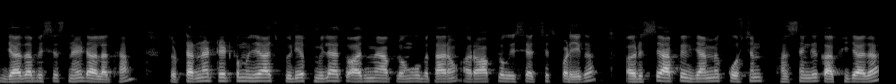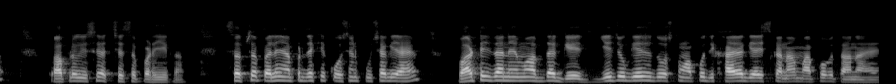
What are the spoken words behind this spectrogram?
ज़्यादा विशेष नहीं डाला था। तो टर्नर ट्रेड का मुझे आज पीडीएफ मिला है तो आज मैं आप लोगों को बता रहा हूँ और आप लोग इसे अच्छे से पढ़िएगा और इससे आपके एग्ज़ाम में क्वेश्चन फंसेंगे काफ़ी ज़्यादा तो आप लोग इसे अच्छे से पढ़िएगा। सबसे पहले यहाँ पर देखिए क्वेश्चन पूछा गया है what is the name of the gauge ये जो गेज दोस्तों आपको दिखाया गया इसका नाम आपको बताना है।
